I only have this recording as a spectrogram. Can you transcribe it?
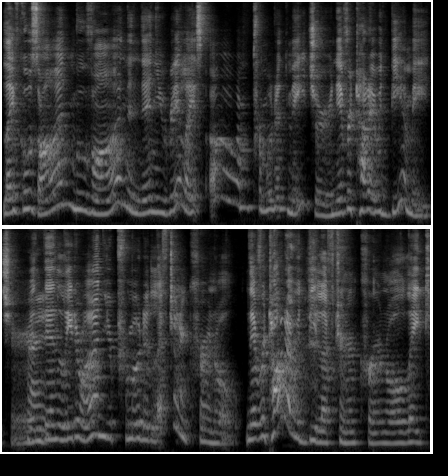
life goes on, move on, and then you realize, oh, I'm promoted major. Never thought I would be a major. Right. And then later on, you're promoted lieutenant colonel. Never thought I would be lieutenant colonel. Like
